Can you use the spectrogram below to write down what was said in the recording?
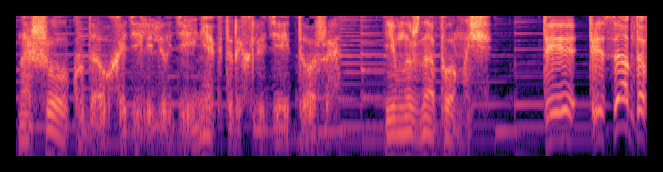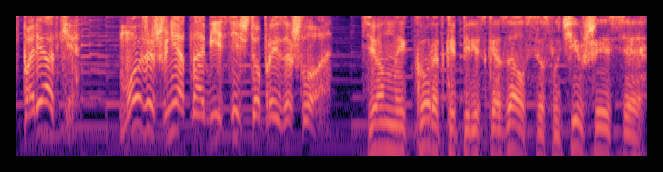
нашел, куда уходили люди, и некоторых людей тоже. Им нужна помощь». «Ты... ты сам-то в порядке? Можешь внятно объяснить, что произошло?» Темный коротко пересказал все случившееся,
